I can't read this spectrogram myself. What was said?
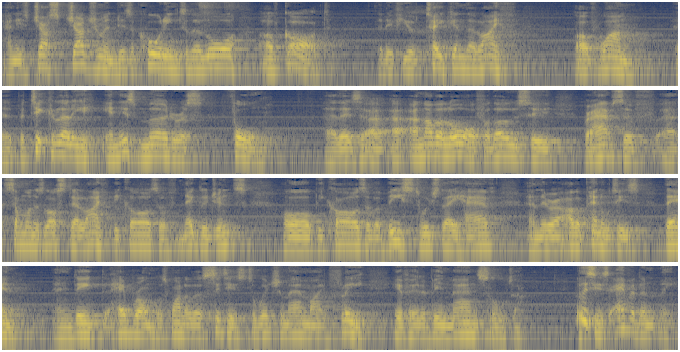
And his just judgment is according to the law of God. That if you have taken the life of one, uh, particularly in this murderous form, uh, there's a, a, another law for those who perhaps have, uh, someone has lost their life because of negligence or because of a beast which they have, and there are other penalties then. And indeed, Hebron was one of the cities to which a man might flee if it had been manslaughter. But this is evidently,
